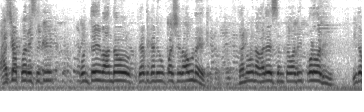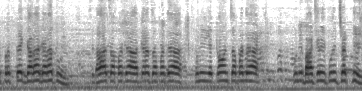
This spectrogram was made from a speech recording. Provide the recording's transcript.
अशा परिस्थितीत कोणतेही बांधव त्या ठिकाणी उपाशी राहू नये. म्हणून आळे संतवाडी कोळवाडी इथे प्रत्येक घराघरातून दहा चपात्या अकरा चपात्या कुणी एकावन्न चपात्या कुणी भाकरी कुणी चटणी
